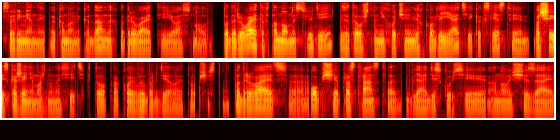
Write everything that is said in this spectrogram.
современная экономика данных подрывает ее основы подрывает автономность людей из-за того, что на них очень легко влиять, и как следствие большие искажения можно носить в то, какой выбор делает общество. Подрывается общее пространство для дискуссии, оно исчезает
